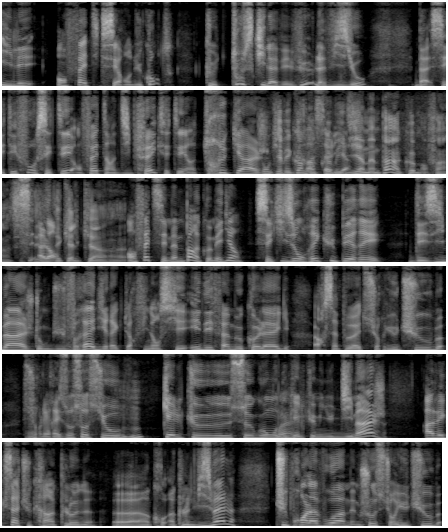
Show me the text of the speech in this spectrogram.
Il est en fait, il s'est rendu compte que tout ce qu'il avait vu, la visio, bah, c'était faux. C'était en fait un deepfake, c'était un trucage. Donc il y avait comme un comédien, même pas un com... Enfin, c'était quelqu'un. euh, En fait, c'est même pas un comédien. C'est qu'ils ont récupéré des images donc du vrai directeur financier et des fameux collègues. Alors ça peut être sur YouTube, sur les réseaux sociaux, mhm. quelques secondes Ouais. ou quelques minutes d'image. Avec ça, tu crées un clone, euh, un clone visuel. Tu prends la voix, même chose sur YouTube.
